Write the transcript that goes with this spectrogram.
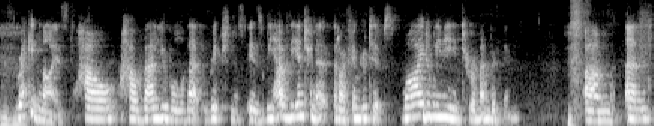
mm-hmm. recognized how, how valuable that richness is. We have the internet at our fingertips. Why do we need to remember things? um, and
